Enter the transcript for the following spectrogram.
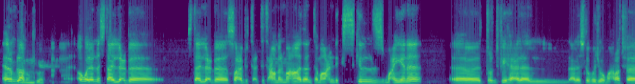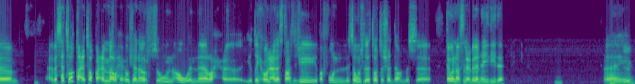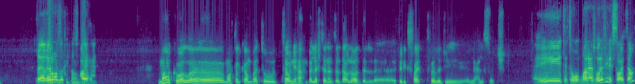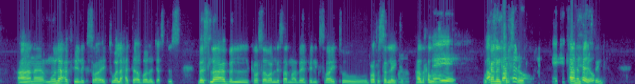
Erron Black هو لأن style لعبه style لعبه صعب تع- تتعامل معاه. إذا أنت ما عندك skills معينة آه، ترد فيها على ال... على أسلوب هجوم عرفت؟ ف بس أتوقع أتوقع إما راح يحوشه nerf soon أو إنه راح آه، يطيحون على استراتيجي يطفون يسوون total shutdown بس آه، تو الناس اللعبه لأنها جديدة. okay. غير غير ممكن Mortal Kombat. صحيح؟ ماكو والله Mortal Kombat وتوني ها بلشت أنزل download ال Phoenix Wright trilogy اللي على ال Switch إي ما لعبت ولا Phoenix Wright ها؟ أنا مو لاعب Phoenix Wright ولا حتى Apollo Justice بس لاعب ال crossover اللي صار ما بين Phoenix Wright و Professor Layton هذا خلص اي وكان كان. حلو. إيه، كان كان حلو. interesting.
